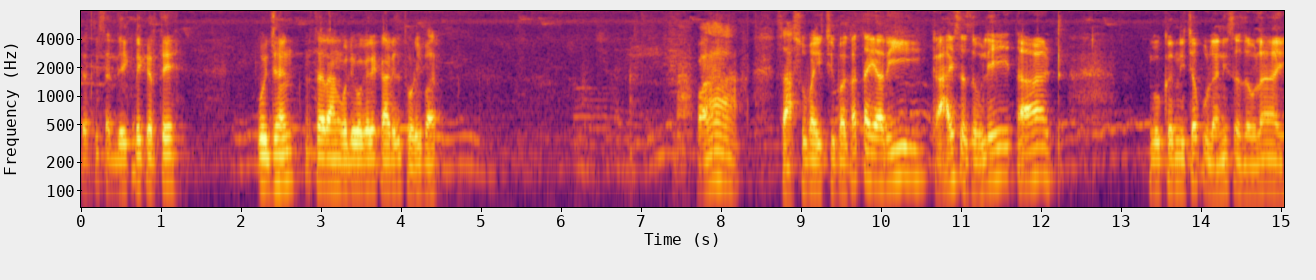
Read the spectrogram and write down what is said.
तर ती सध्या इकडे करते. पूजन तर रांगोली वगैरे काढेल थोडीफार. वा सासूबाईची बघा तयारी. काय सजवले ताट. गोकर्णीच्या फुलांनी सजवलाय.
